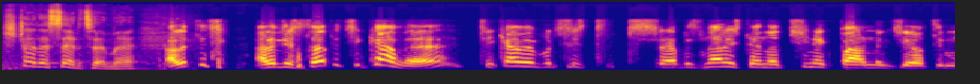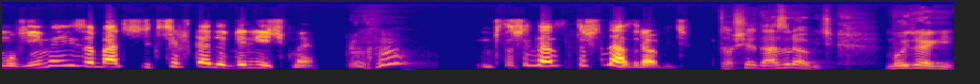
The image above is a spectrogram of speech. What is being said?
szczere serce me. Ale, to, ale wiesz co, to ciekawe, ciekawe, bo czy, trzeba by znaleźć ten odcinek Palmy, gdzie o tym mówimy i zobaczyć, gdzie wtedy byliśmy. Mhm. To się da, to się da zrobić. To się da zrobić. Mój drogi,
